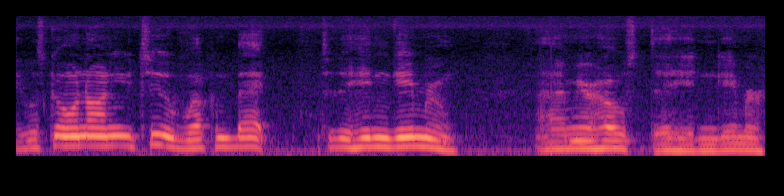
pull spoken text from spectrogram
Hey, what's going on YouTube? Welcome back to the Hidden Game Room. I'm your host, the Hidden Gamer.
